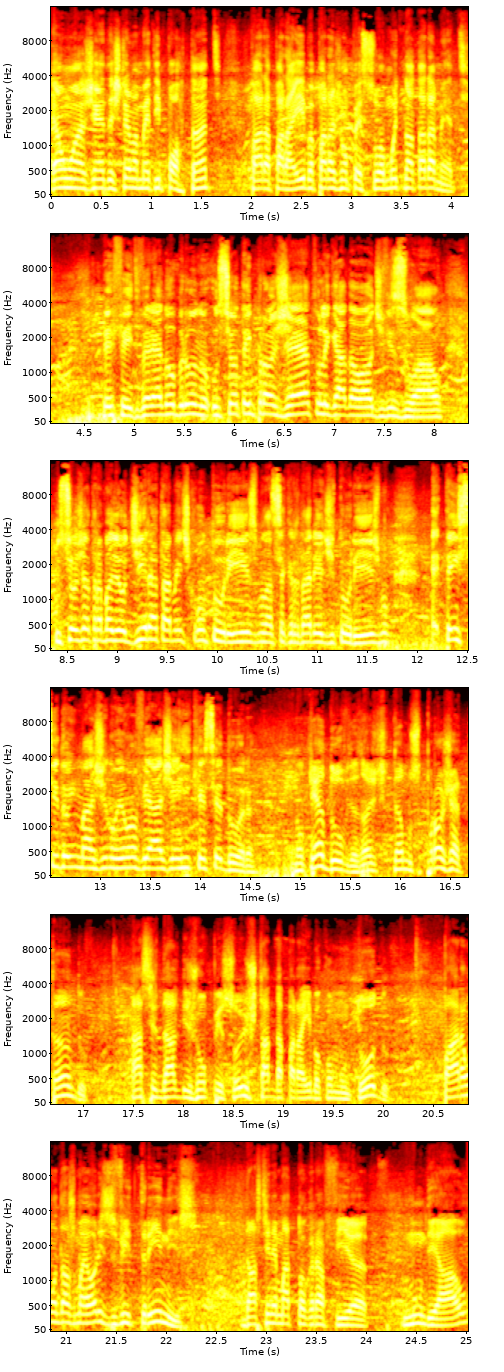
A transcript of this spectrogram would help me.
é uma agenda extremamente importante para a Paraíba, para João Pessoa, muito notadamente. Perfeito. Vereador Bruno, o senhor tem projeto ligado ao audiovisual. O senhor já trabalhou diretamente com turismo, na Secretaria de Turismo. É, tem sido, eu imagino eu, uma viagem enriquecedora. Não tenha dúvidas, nós estamos projetando a cidade de João Pessoa e o estado da Paraíba como um todo para uma das maiores vitrines da cinematografia mundial,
